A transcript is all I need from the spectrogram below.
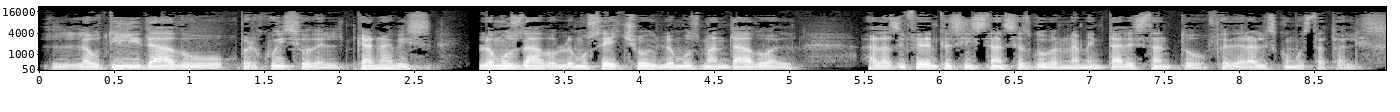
la utilidad o perjuicio del cannabis. Lo hemos dado, lo hemos hecho y lo hemos mandado al, a las diferentes instancias gubernamentales, tanto federales como estatales.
